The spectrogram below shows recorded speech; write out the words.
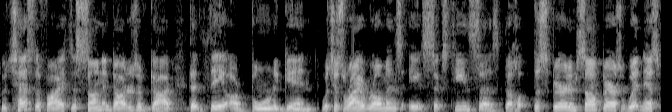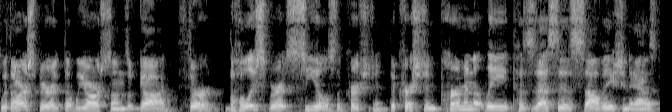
who testifies to sons and daughters of God that they are born again, which is why Romans 8:16 says, the, the Spirit himself bears witness with our spirit that we are sons of God. Third, the Holy Spirit seals the Christian. The Christian permanently possesses salvation as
